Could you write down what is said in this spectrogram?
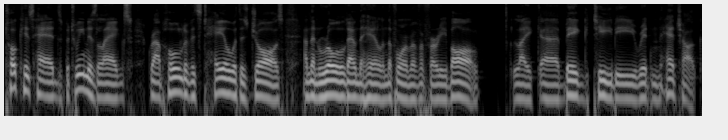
tuck his head between his legs, grab hold of his tail with his jaws, and then roll down the hill in the form of a furry ball, like a big TB ridden hedgehog.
